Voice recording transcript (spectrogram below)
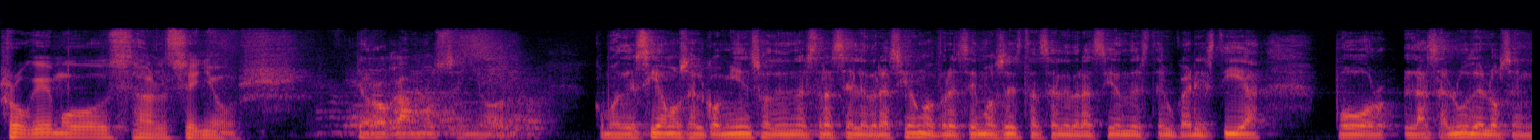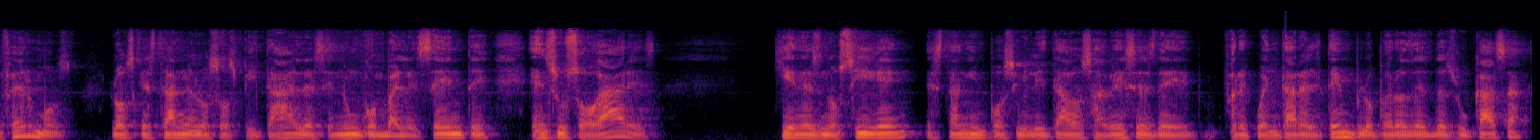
Roguemos al Señor. Te rogamos, Señor. Como decíamos al comienzo de nuestra celebración, ofrecemos esta celebración de esta Eucaristía por la salud de los enfermos, los que están en los hospitales, en un convalescente, en sus hogares. Quienes nos siguen están imposibilitados a veces de frecuentar el templo, pero desde su casa,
